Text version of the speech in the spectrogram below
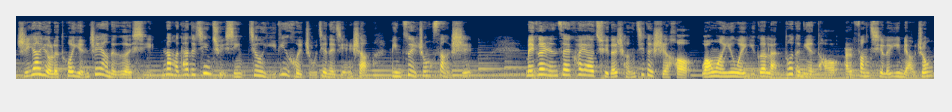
只要有了拖延这样的恶习，那么他的进取心就一定会逐渐的减少，并最终丧失。每个人在快要取得成绩的时候，往往因为一个懒惰的念头而放弃了一秒钟，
